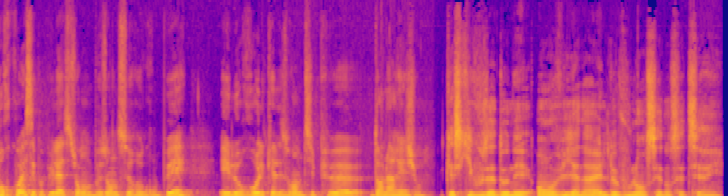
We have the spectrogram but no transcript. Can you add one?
pourquoi ces populations ont besoin de se regrouper et le rôle qu'elles ont un petit peu euh, dans la région. Qu'est-ce qui vous a donné envie, Anaël, de vous lancer dans cette série?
